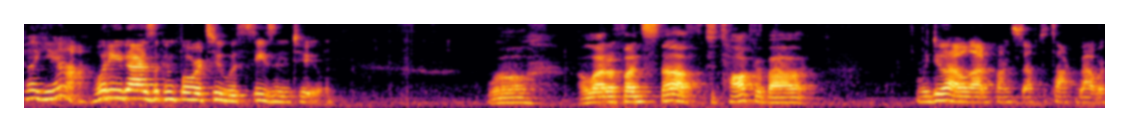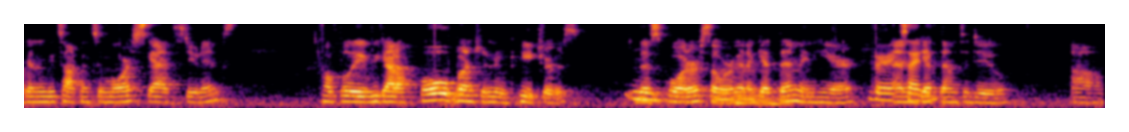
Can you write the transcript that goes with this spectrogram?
But yeah, what are you guys looking forward to with season two? Well, a lot of fun stuff to talk about. We do have a lot of fun stuff to talk about. We're going to be talking to more SCAD students. Hopefully, we got a whole bunch of new teachers this quarter, so we're going to get them in here Very and exciting. get them to do um,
